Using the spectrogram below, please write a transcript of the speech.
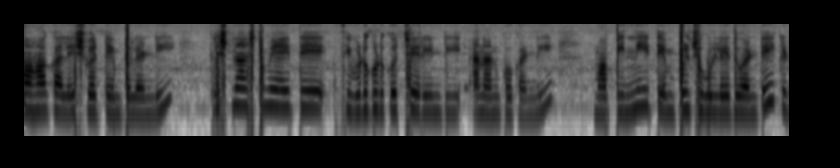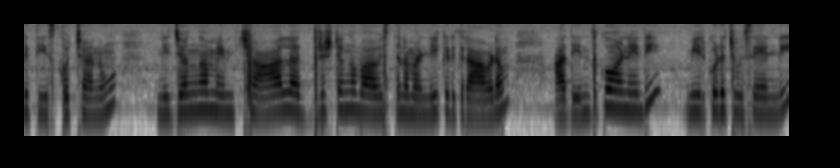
మహాకాళేశ్వర్ టెంపుల్ అండి. కృష్ణాష్టమి అయితే శివుడు గుడికి వచ్చారేంటి అని అనుకోకండి. మా పిన్ని టెంపుల్ చూడలేదు అంటే ఇక్కడికి తీసుకొచ్చాను. నిజంగా మేము చాలా అదృష్టంగా భావిస్తున్నామండి ఇక్కడికి రావడం. అది ఎందుకు అనేది మీరు కూడా చూసేయండి.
